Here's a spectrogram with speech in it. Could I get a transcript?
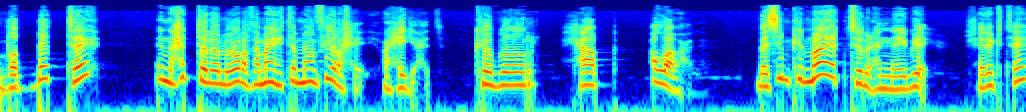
ضبطته انه حتى لو الورثة ما يهتمون فيه راح راح يقعد. كبر حق الله أعلم. بس يمكن ما يقتنع إنه يبيع شركته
